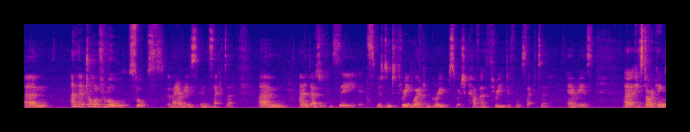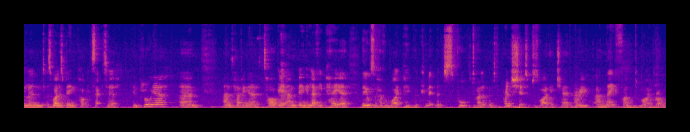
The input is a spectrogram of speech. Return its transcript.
um, and they're drawn from all sorts of areas in the sector. Um, and as you can see, it's split into three working groups which cover three different sector areas. Uh, Historic England, as well as being a public sector employer um, and having a target and being a levy payer, they also have a white paper commitment to support the development of apprenticeships, which is why they chair the group and they fund my role.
